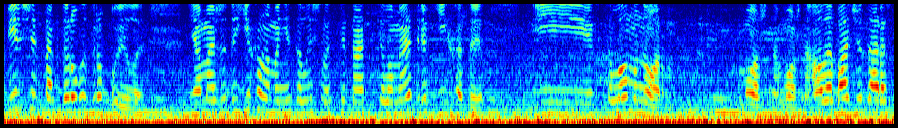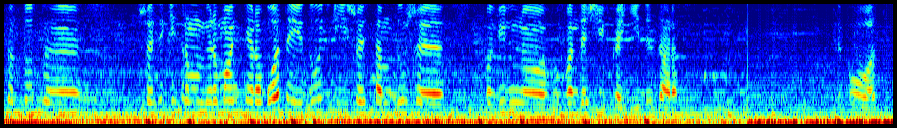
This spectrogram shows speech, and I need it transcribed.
більшість так дорогу зробили. Я майже доїхала, мені залишилось 15 кілометрів їхати. І в цілому норм. Можна, можна. Але бачу зараз тут, тут щось, якісь ремонтні роботи йдуть, і щось там дуже повільно вантажівка їде зараз. От.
